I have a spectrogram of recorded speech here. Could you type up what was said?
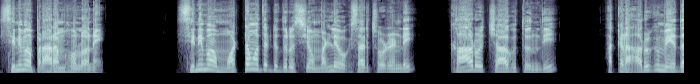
సినిమా ప్రారంభంలోనే. సినిమా మొట్టమొదటి దృశ్యం మళ్ళీ ఒకసారి చూడండి. కారు చాగుతుంది. అక్కడ అరుగు మీద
